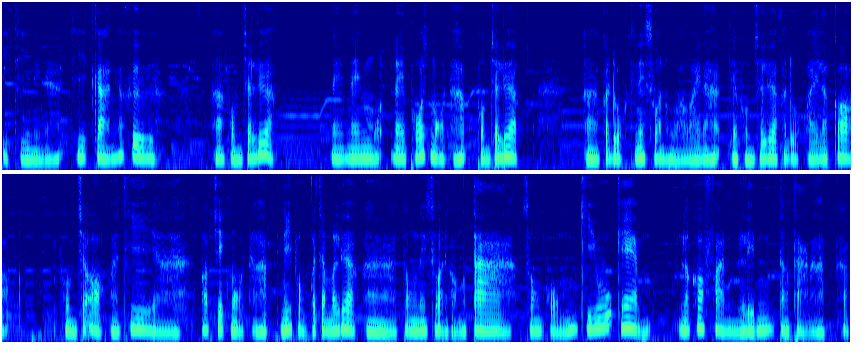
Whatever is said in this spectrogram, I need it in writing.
อีกทีหนึ่งนะฮะทีการก็คืออผมจะเลือกในในโหมดในโพสต์โหมดนะครับ ผมจะเลือกอกระดูกที่ในส่วนหัวไว้นะฮะเดี๋ยวผมจะเลือกกระดูกไว้แล้วก็ผมจะออกมาที่อ่า Object Mode นะครับ ทีนี้ผมก็จะมาเลือกอตรงในส่วนของตา ทรงผม คิ้ว แก้ม แล้วก็ฟัน ลิ้นต่างๆนะครับครับ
